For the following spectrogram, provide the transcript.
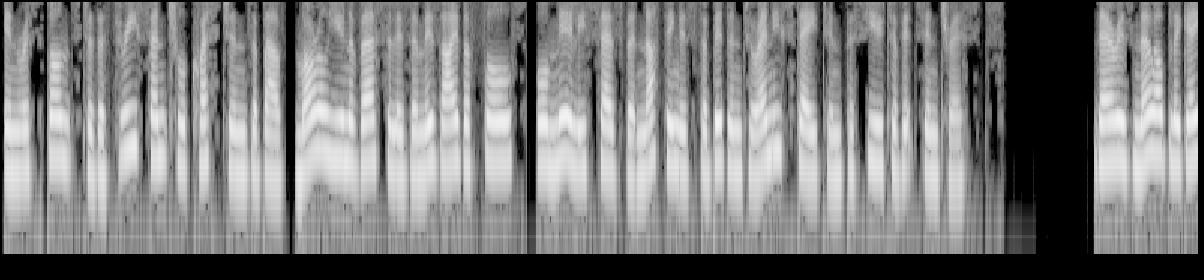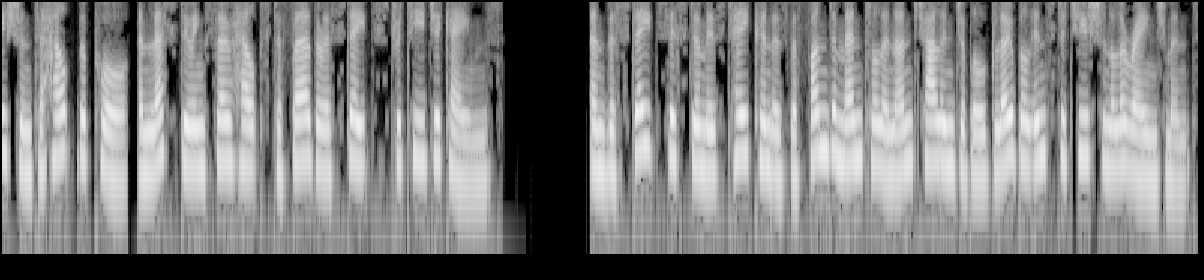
in response to the three central questions above, moral universalism is either false, or merely says that nothing is forbidden to any state in pursuit of its interests. There is no obligation to help the poor, unless doing so helps to further a state's strategic aims. And the state system is taken as the fundamental and unchallengeable global institutional arrangement.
